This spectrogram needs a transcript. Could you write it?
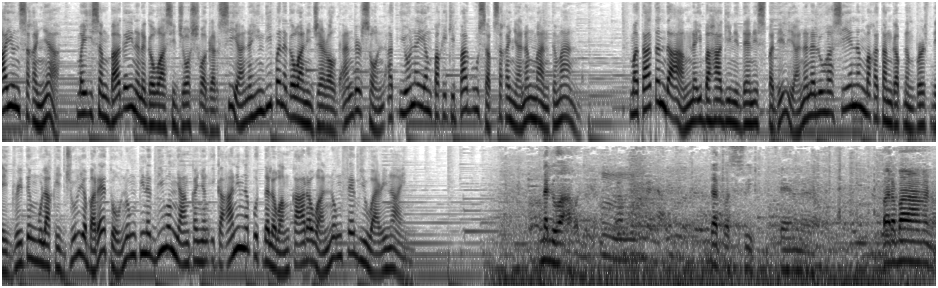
Ayon sa kanya, may isang bagay na nagawa si Joshua Garcia na hindi pa nagawa ni Gerald Anderson at iyon ay ang pakikipag-usap sa kanya ng man-to-man. Matatandaang na ibahagi ni Dennis Padilla na naluha siya nang makatanggap ng birthday greeting mula kay Julia Barreto noong pinagdiwang niya ang kanyang ika-62 kaarawan noong February 9. Naluha ako doon. That was sweet. And uh, para bang ano,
